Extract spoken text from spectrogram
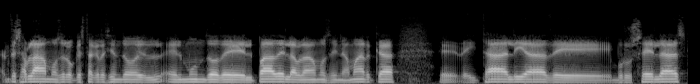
antes hablábamos de lo que está creciendo el, mundo del pádel, hablábamos de Dinamarca, de Italia, de Bruselas.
